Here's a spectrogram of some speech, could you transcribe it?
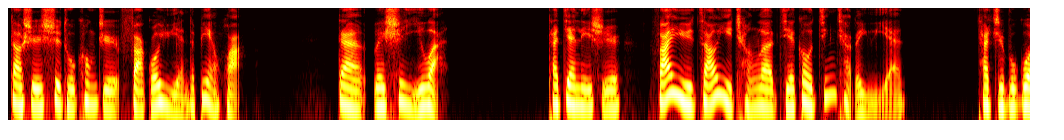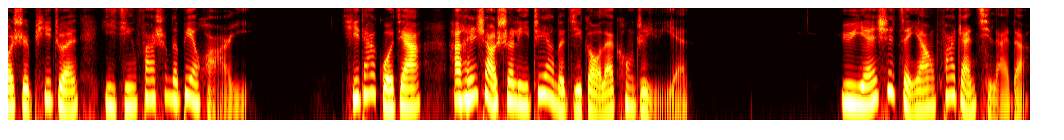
倒是试图控制法国语言的变化，但为时已晚。它建立时，法语早已成了结构精巧的语言，它只不过是批准已经发生的变化而已。其他国家还很少设立这样的机构来控制语言。语言是怎样发展起来的？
